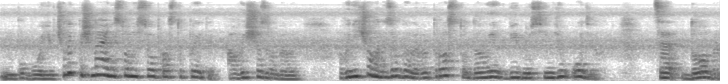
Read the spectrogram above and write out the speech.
побоїв. Чоловік починає ні того, ні з цього просто пити. А ви що зробили? Ви нічого не зробили. Ви просто дали в бідну сім'ю одяг. Це добре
